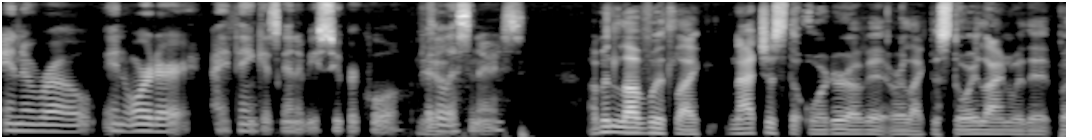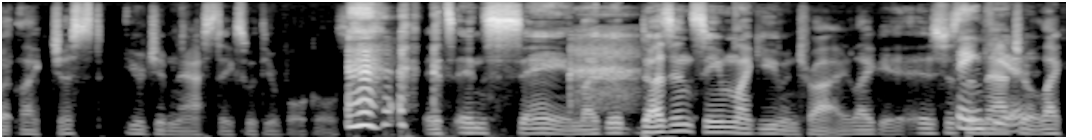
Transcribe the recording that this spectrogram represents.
in a row in order, I think is going to be super cool for Yeah. the listeners. I'm in love with like not just the order of it or like the storyline with it, but like just your gymnastics with your vocals. it's insane. Like it doesn't seem like you even try. Like it's just Thank a you. natural. Like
